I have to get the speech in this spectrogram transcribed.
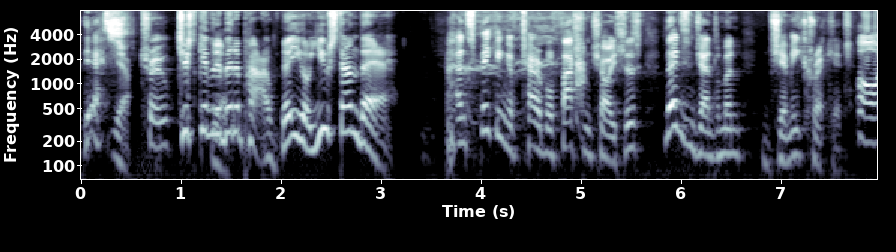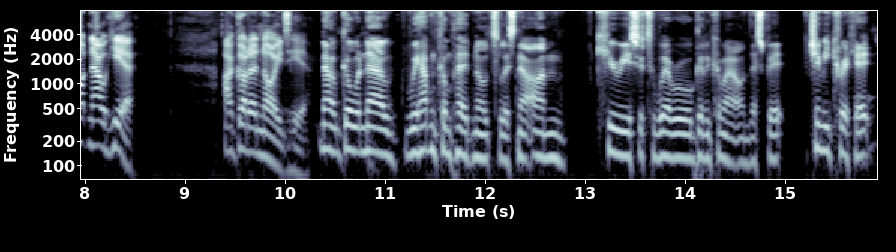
Yes, Yeah. true. Just give it a bit of pow. There you go. You stand there. And speaking of terrible fashion choices, ladies and gentlemen, Jimmy Cricket. Oh, now here. I got annoyed here. Now go now. We haven't compared notes, listener. I'm curious as to where we're all going to come out on this bit. Jimmy Cricket,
